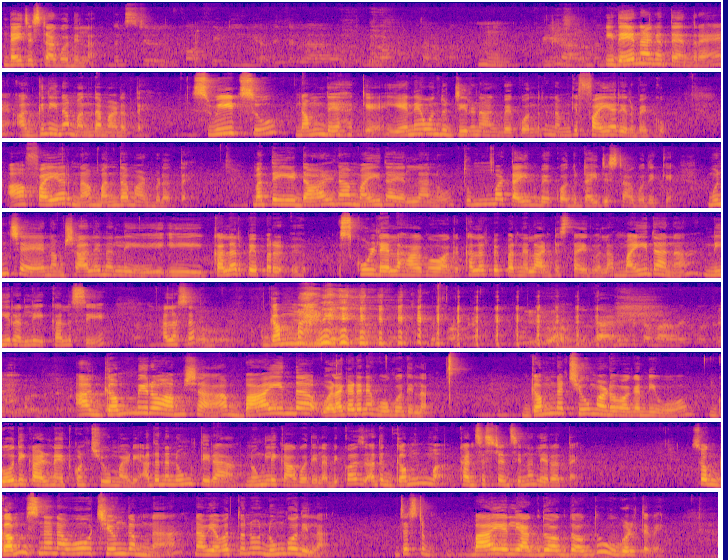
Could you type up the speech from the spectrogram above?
ಡೈಜೆಸ್ಟ್ ಆಗೋದಿಲ್ಲ. ಬಟ್ ಸ್ಟಿಲ್ ಕಾಫಿ ಟೀ ಅದಕ್ಕೆಲ್ಲ ತುಂಬ ಹೋಗ್ತಾರಲ್ಲ. ಬೇಡ ಅಂತ. ಇದೇನಾಗತ್ತೆ ಅಂದರೆ ಅಗ್ನಿನ ಮಂದ ಮಾಡುತ್ತೆ. ಸ್ವೀಟ್ಸು ನಮ್ಮ ದೇಹಕ್ಕೆ ಏನೇ ಒಂದು ಜೀರ್ಣ ಆಗಬೇಕು ಅಂದರೆ ನಮಗೆ ಫೈಯರ್ ಇರಬೇಕು. ಆ ಫೈಯರ್ನ ಮಂದ ಮಾಡಿಬಿಡತ್ತೆ. ಮತ್ತು ಈ ಡಾಲ್ಡಾ ಮೈದಾ ಎಲ್ಲನೂ ತುಂಬ ಟೈಮ್ ಬೇಕು ಅದು ಡೈಜೆಸ್ಟ್ ಆಗೋದಕ್ಕೆ. ಮುಂಚೆ ನಮ್ಮ ಶಾಲೆಯಲ್ಲಿ ಈ ಕಲರ್ ಪೇಪರ್ ಸ್ಕೂಲ್ ಡೇ ಎಲ್ಲ ಆಗೋವಾಗ ಕಲರ್ ಪೇಪರ್ನೆಲ್ಲ ಅಂಟಿಸ್ತಾ ಇದ್ವಲ್ಲ ಮೈದಾನ ನೀರಲ್ಲಿ ಕಲಸಿ ಅಲ್ಲ ಸರ್ ಗಮ್ ಮಾಡಿ. ಆ ಗಮ್ ಇರೋ ಅಂಶ ಬಾಯಿಂದ ಒಳಗಡೆನೆ ಹೋಗೋದಿಲ್ಲ. ಗಮ್ನ ಚ್ಯೂ ಮಾಡುವಾಗ ನೀವು ಗೋಧಿ ಕಾಳನ್ನ ಎತ್ಕೊಂಡು ಚ್ಯೂ ಮಾಡಿ, ಅದನ್ನು ನುಂಗ್ತೀರಾ? ನುಂಗ್ಲಿಕ್ಕೆ ಆಗೋದಿಲ್ಲ ಬಿಕಾಸ್ ಅದು ಗಮ್ ಕನ್ಸಿಸ್ಟೆನ್ಸಿನಲ್ಲಿರುತ್ತೆ ಸೊ ಗಮ್ಸ್ನ ನಾವು ಚ್ಯೂಂಗಮ್ನ ನಾವು ಯಾವತ್ತೂ ನುಂಗೋದಿಲ್ಲ. ಜಸ್ಟ್ ಬಾಯಲ್ಲಿ ಅಗ್ದು ಅಗ್ದು ಅಗ್ದು ಉಗುಳ್ತೇವೆ.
